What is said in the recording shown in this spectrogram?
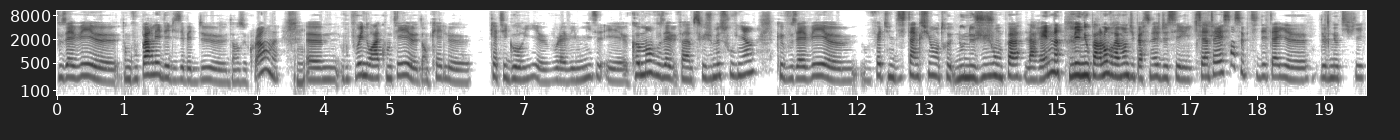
vous avez donc vous parlez d'Elisabeth II dans The Crown. Mm. Vous pouvez nous raconter dans quelle catégorie euh, vous l'avez mise et euh, comment vous avez. Parce que je me souviens que vous avez, euh, vous faites une distinction entre nous ne jugeons pas la reine, mais nous parlons vraiment du personnage de série. C'est intéressant ce petit détail de le notifier.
